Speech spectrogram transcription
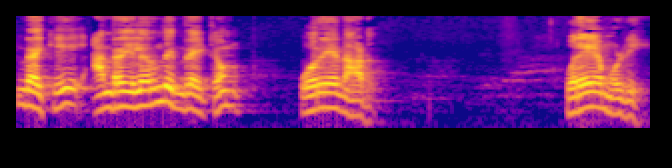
இன்றைக்கு அன்றையிலிருந்து இன்றைக்கும் ஒரே நாடு ஒரே மொழி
